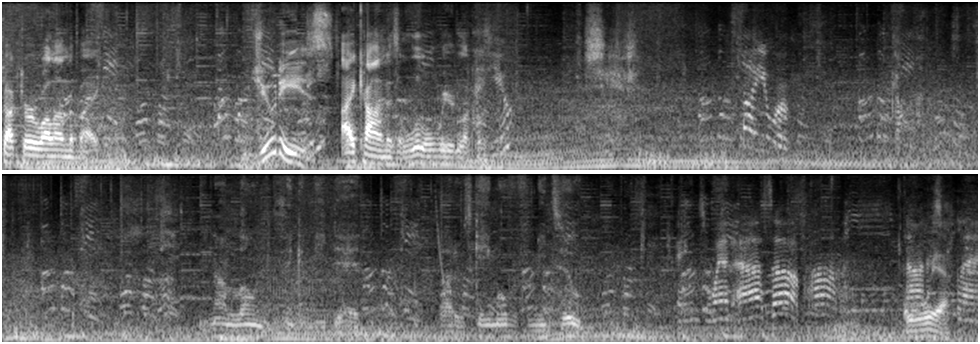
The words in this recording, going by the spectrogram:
talk to her while on the bike. Judy's icon is a little weird looking. You? Shit. Thought you were gone. Not alone in thinking me dead. Thought it was game over for me too. Things went ass up, huh? Oh, Not as yeah. planned.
